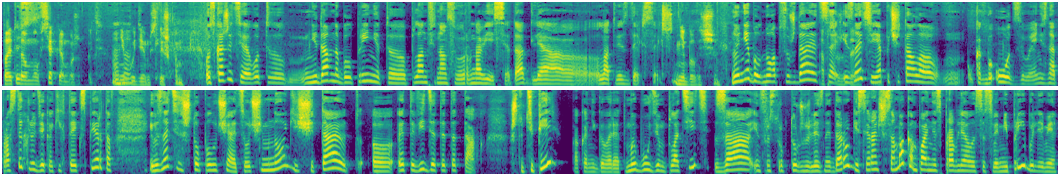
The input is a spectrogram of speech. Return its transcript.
Поэтому есть... всякое может быть. Угу. Не будем слишком. Вот скажите, вот э, недавно был принят э, план финансового равновесия да, для Латвии с Дельсельш. Не был еще. Но не был, но обсуждается. обсуждается. И знаете, я почитала как бы отзывы, я не знаю, простых людей, каких-то экспертов. И вы знаете, что получается? Очень многие считают, э, это видят это так, что теперь как они говорят, мы будем платить за инфраструктуру железной дороги. Если раньше сама компания справлялась со своими прибылями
